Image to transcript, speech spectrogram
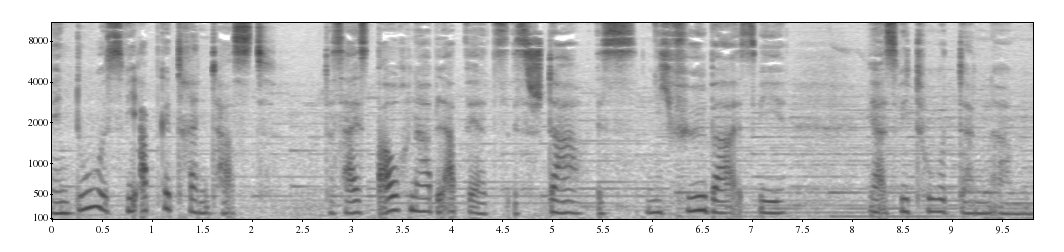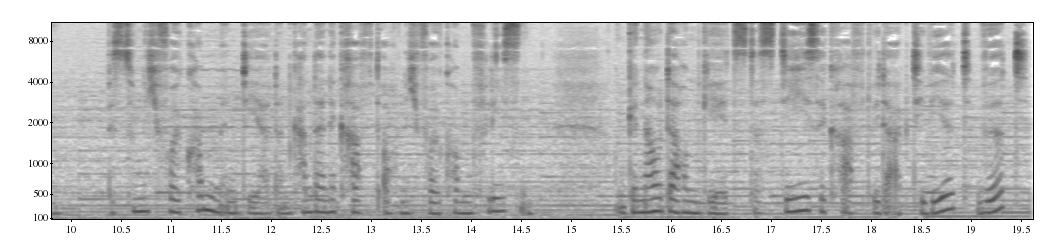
Wenn du es wie abgetrennt hast, das heißt Bauchnabel abwärts ist starr, ist nicht fühlbar, ist wie, ja, ist wie tot, dann ähm, bist du nicht vollkommen in dir, dann kann deine Kraft auch nicht vollkommen fließen. Und genau darum geht es, dass diese Kraft wieder aktiviert wird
